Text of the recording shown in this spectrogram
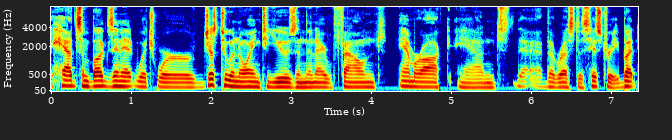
had some bugs in it which were just too annoying to use, and then I found Amarok, and th- the rest is history. But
